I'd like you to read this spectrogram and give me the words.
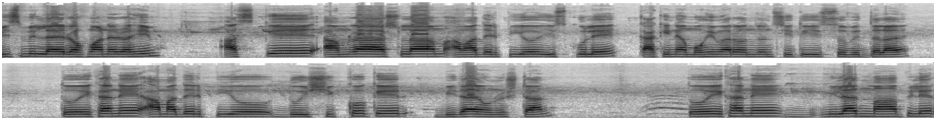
বিসমিল্লাহ রহমানের রহিম। আজকে আমরা আসলাম আমাদের প্রিয় স্কুলে কাকিনা মহিমারঞ্জন স্মৃতি বিশ্ববিদ্যালয়। তো এখানে আমাদের প্রিয় দুই শিক্ষকের বিদায় অনুষ্ঠান। তো এখানে মিলাদ মাহফিলের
